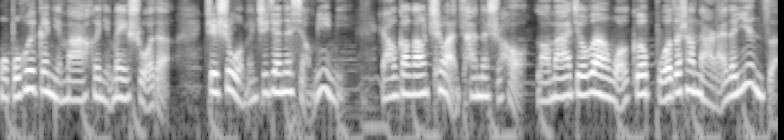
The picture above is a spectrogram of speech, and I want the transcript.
我不会跟你妈和你妹说的，这是我们之间的小秘密。”然后刚刚吃晚餐的时候，老妈就问我哥脖子上哪来的印子，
